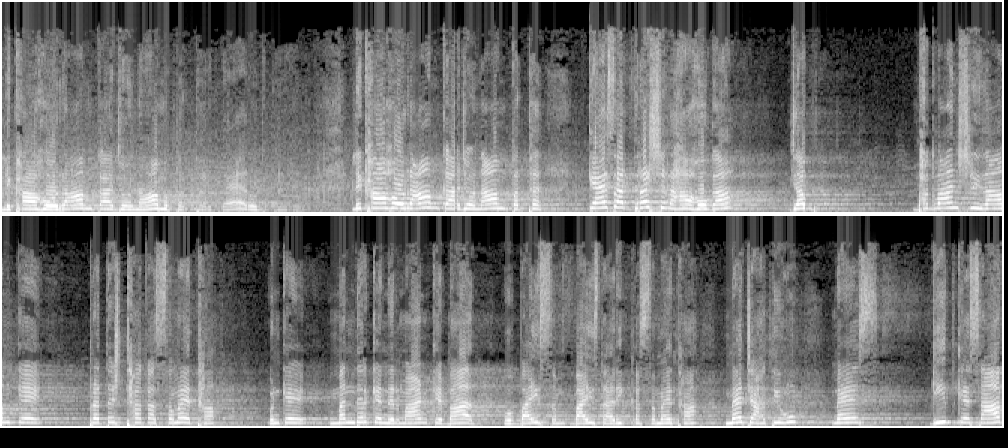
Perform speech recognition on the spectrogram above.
लिखा हो राम का जो नाम, पत्थर तैर उठते हैं। लिखा हो राम का जो नाम पत्थर, कैसा दृश्य रहा होगा जब भगवान श्री राम के प्रतिष्ठा का समय था, उनके मंदिर के निर्माण के बाद वो 22 22 तारीख का समय था। मैं चाहती हूँ मैं इस गीत के साथ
